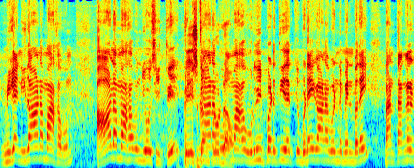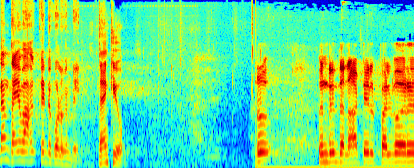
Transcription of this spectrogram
மிக நிதானமாகவும் ஆழமாகவும் யோசித்து உறுதிப்படுத்தி இதற்கு விடை காண வேண்டும் என்பதை நான் தங்களிடம் தயவாக கேட்டுக்கொள்கின்றேன். Thank you. இன்று இந்த நாட்டில் பல்வேறு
